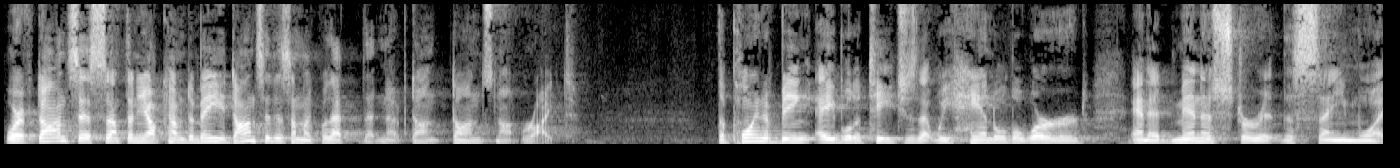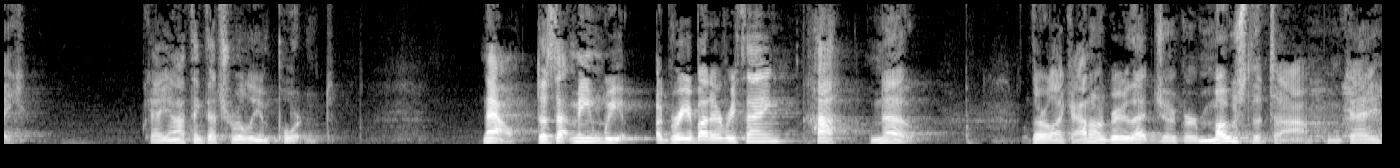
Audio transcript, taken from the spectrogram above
Or if Don says something, y'all come to me, Don said this, I'm like, Well, that, that no, Don, Don's not right. The point of being able to teach is that we handle the word and administer it the same way. Okay, and I think that's really important. Now, does that mean we agree about everything? Ha, no. They're like, I don't agree with that joker most of the time, okay?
